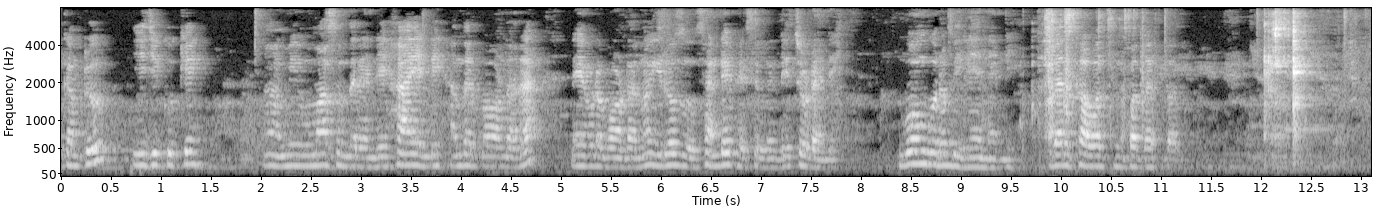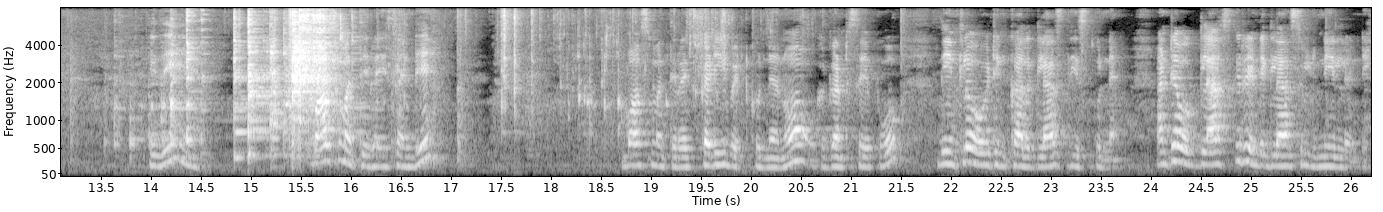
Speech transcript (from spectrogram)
Welcome to easy cooking. మీ ఉమాసుందరి అండి. హాయ్ అండి. అందరు బాగున్నారా? నేను కూడా బాగున్నాను. ఈరోజు సండే ఫెసల్ అండి. చూడండి. గోంగూర బిర్యానీ అండి. దానికి కావాల్సిన పదార్థాలు. ఇది బాస్మతి రైస్ అండి. బాస్మతి రైస్ కడిగి పెట్టుకున్నాను ఒక గంట సేపు. దీంట్లో ఒకటి ఇంకాల గ్లాస్ తీసుకున్నాను అంటే ఒక గ్లాస్కి రెండు గ్లాసులు నీళ్ళండి.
